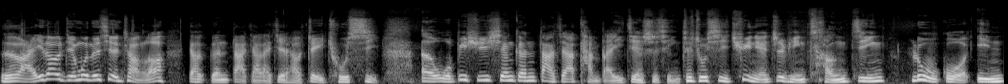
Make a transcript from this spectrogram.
来到节目的现场了，要跟大家来介绍这一出戏。呃，我必须先跟大家坦白一件事情，这出戏去年志平曾经录过音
